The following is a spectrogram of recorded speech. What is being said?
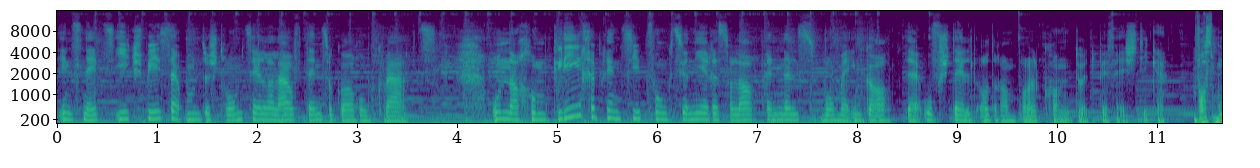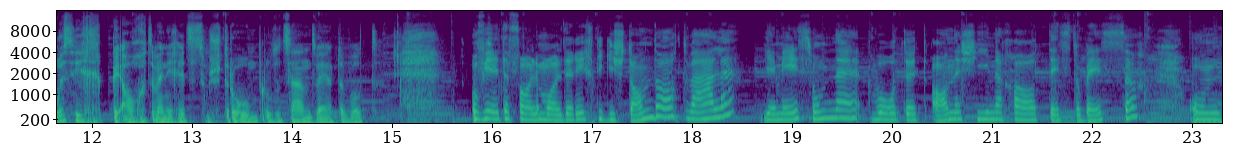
ins Netz eingespeisen und der Stromzähler läuft dann sogar rückwärts. Und nach dem gleichen Prinzip funktionieren Solarpanels, wo man im Garten aufstellt oder am Balkon befestigen. Was muss ich beachten, wenn ich jetzt zum Stromproduzent werden will? Auf jeden Fall mal den richtigen Standort wählen. Je mehr Sonne, die dort anscheinen kann, desto besser. Und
